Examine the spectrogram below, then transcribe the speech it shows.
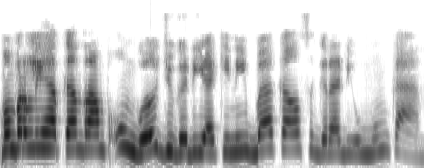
memperlihatkan Trump unggul juga diyakini bakal segera diumumkan.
